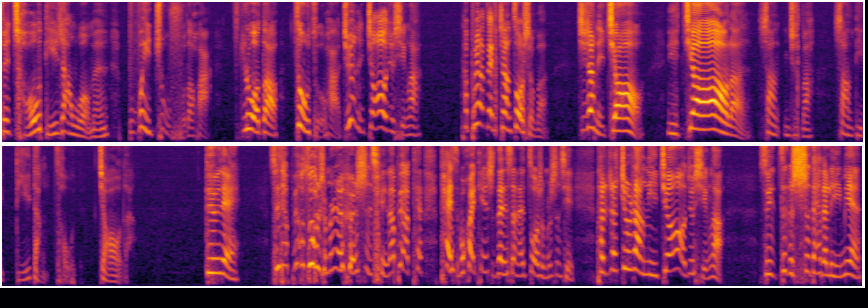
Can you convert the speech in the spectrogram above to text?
所以仇敌让我们不被祝福的话，落到咒诅的话，就让你骄傲就行了。他不要再这样做什么，就让你骄傲。你骄傲了，上你就什么？上帝抵挡仇骄傲的，对不对？所以他不要做什么任何事情，他不要派派什么坏天使在你上来做什么事情，他这就让你骄傲就行了。所以这个时代的里面，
